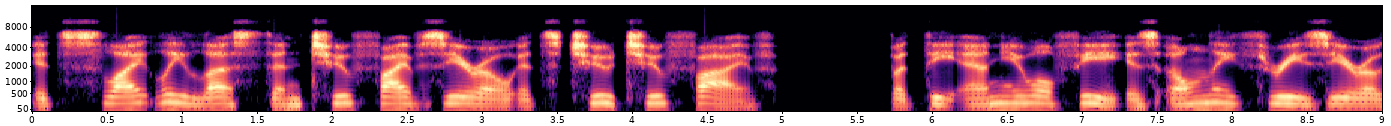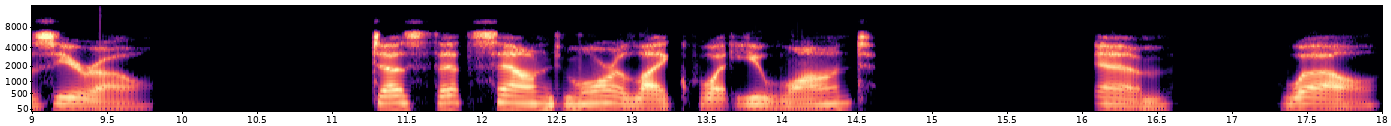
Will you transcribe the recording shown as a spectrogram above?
it's slightly less than 250 it's 225, but the annual fee is only 300. Does that sound more like what you want? M. Well,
